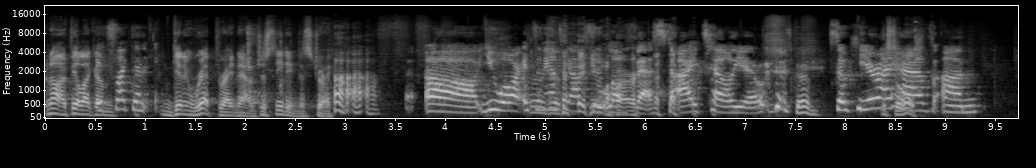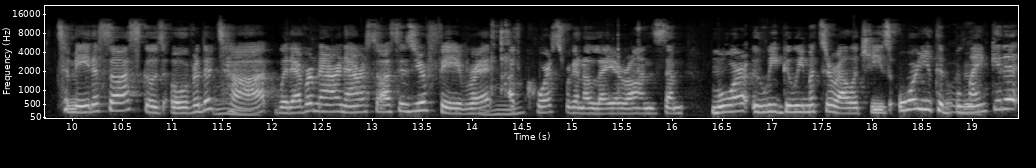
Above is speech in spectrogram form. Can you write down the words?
No, I feel like I'm It's like an- getting ripped right now just eating this drink. Oh, you are. It's an antioxidant love are. fest, I tell you. good. So here It's I delish. have um, tomato sauce goes over the top. Whatever marinara sauce is your favorite. Of course, we're going to layer on some more ooey gooey mozzarella cheese, or you could blanket it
